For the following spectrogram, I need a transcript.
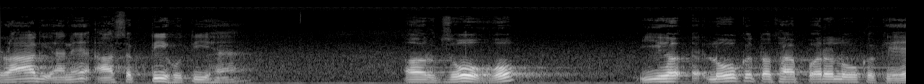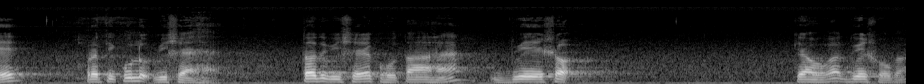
राग यानी आसक्ति होती है। और जो यह लोक तथा परलोक के प्रतिकूल विषय है। तद विषयक होता है द्वेष। क्या होगा? द्वेष होगा।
